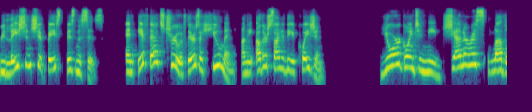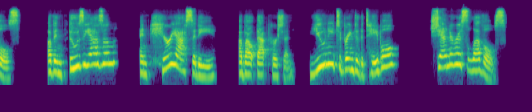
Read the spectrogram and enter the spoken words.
relationship based businesses. And if that's true, if there's a human on the other side of the equation, you're going to need generous levels of enthusiasm and curiosity about that person. You need to bring to the table generous levels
